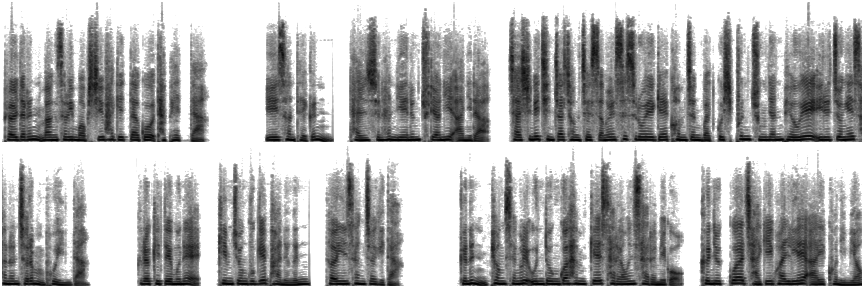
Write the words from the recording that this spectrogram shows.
별다른 망설임 없이 하겠다고 답했다. 이 선택은 단순한 예능 출연이 아니라 자신의 진짜 정체성을 스스로에게 검증받고 싶은 중년 배우의 일종의 선언처럼 보인다. 그렇기 때문에 김종국의 반응은 더 인상적이다. 그는 평생을 운동과 함께 살아온 사람이고 근육과 자기 관리의 아이콘이며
